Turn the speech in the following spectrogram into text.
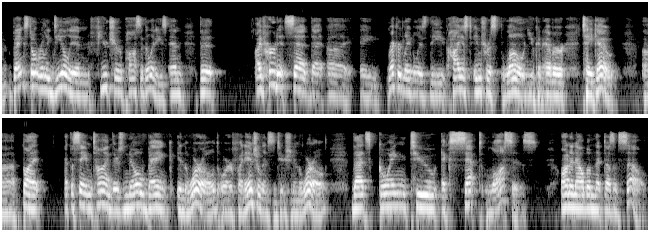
yeah. banks don't really deal in future possibilities and the I've heard it said that uh, a record label is the highest interest loan you can ever take out. Uh, but at the same time, there's no bank in the world or financial institution in the world that's going to accept losses on an album that doesn't sell.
